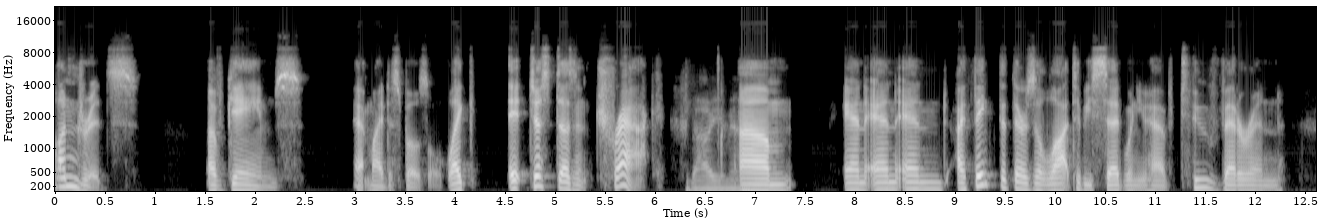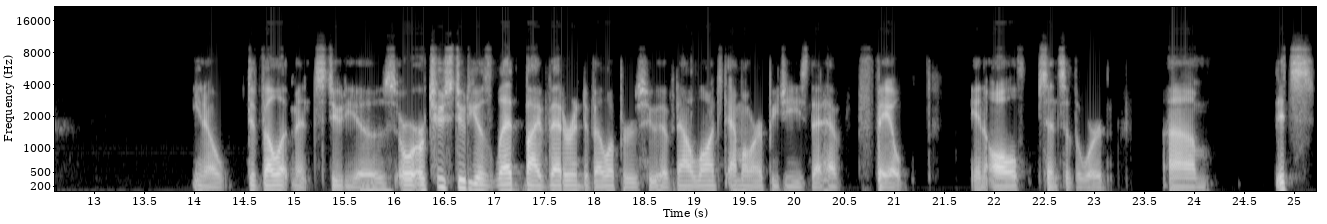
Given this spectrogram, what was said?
hundreds of games at my disposal? Like it just doesn't track. value, man. Um, and and and I think that there's a lot to be said when you have two veteran, you know, development studios or, or two studios led by veteran developers who have now launched MMORPGs that have failed in all sense of the word. Um, it's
